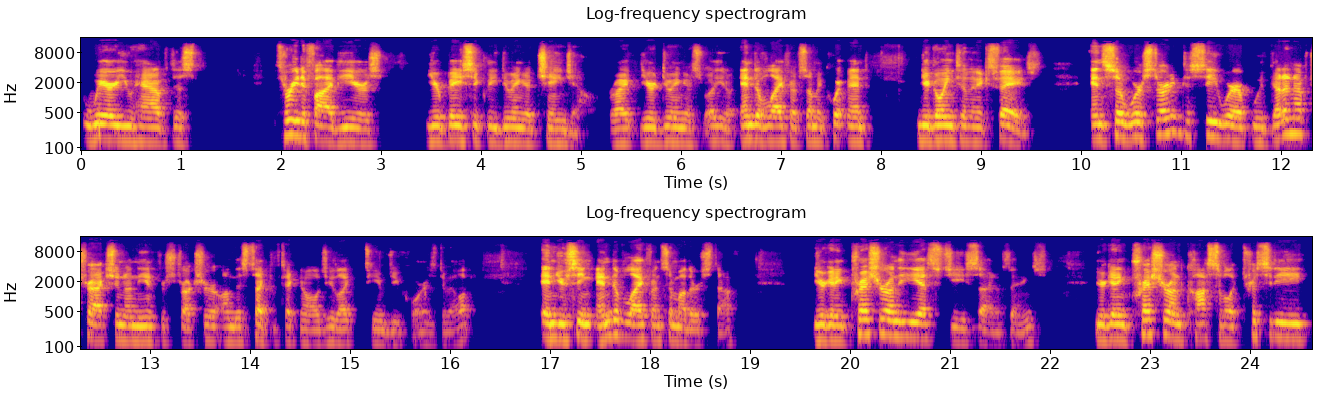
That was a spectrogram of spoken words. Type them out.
where you have this three to five years, you're basically doing a change out, right? You're doing a you know end of life of some equipment, you're going to the next phase. And so we're starting to see where we've got enough traction on the infrastructure on this type of technology like TMGcore has developed. And you're seeing end of life on some other stuff. You're getting pressure on the ESG side of things. You're getting pressure on cost of electricity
